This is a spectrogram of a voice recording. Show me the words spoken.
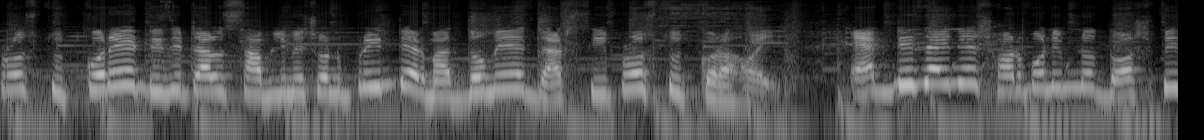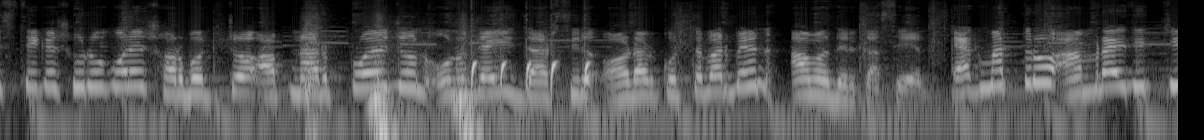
প্রস্তুত করে ডিজিটাল সাবলিমেশন প্রিন্টের মাধ্যমে জার্সি প্রস্তুত করা হয়। এক ডিজাইনে সর্বনিম্ন দশ পিস থেকে শুরু করে সর্বোচ্চ আপনার প্রয়োজন অনুযায়ী জার্সির অর্ডার করতে পারবেন আমাদের কাছে। একমাত্র আমরাই দিচ্ছি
